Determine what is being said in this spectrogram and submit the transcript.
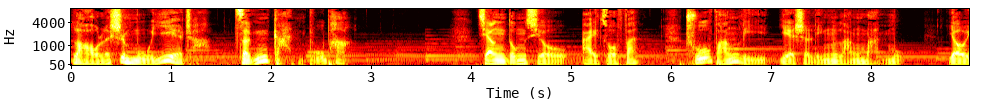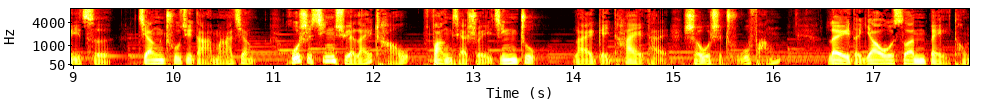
老了是母夜叉，怎敢不怕？江冬秀爱做饭。厨房里也是琳琅满目。有一次，江出去打麻将，胡适心血来潮，放下水晶柱来给太太收拾厨房，累得腰酸背痛，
